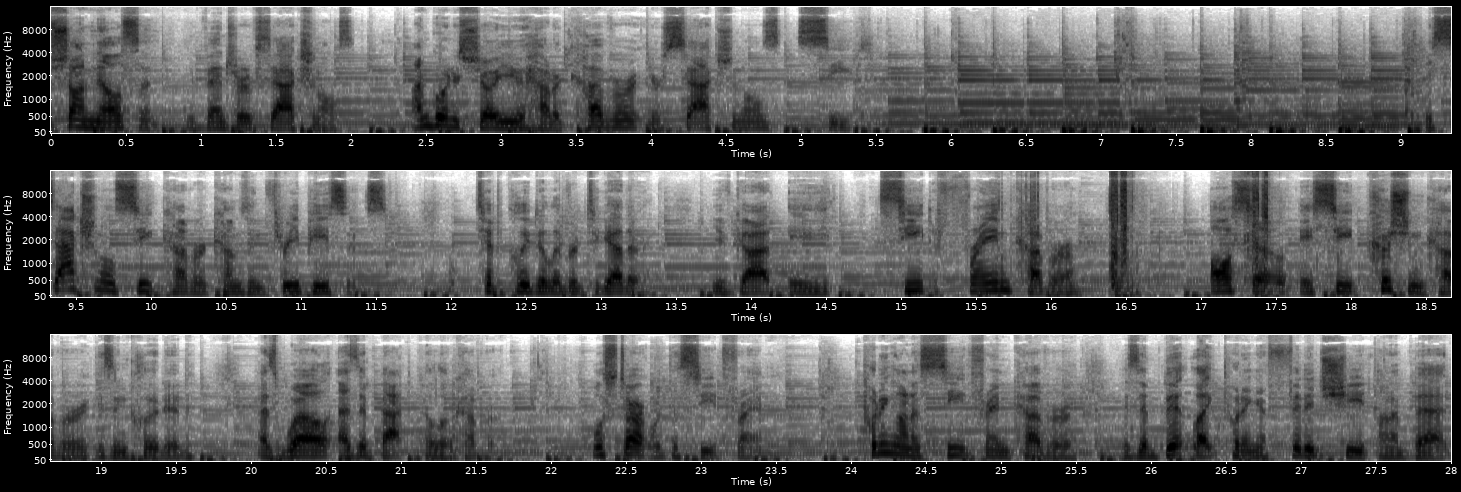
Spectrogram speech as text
Shawn Nelson, inventor of Sactionals. I'm going to show you how to cover your Sactionals seat. A Sactional seat cover comes in three pieces, typically delivered together. You've got a seat frame cover, also a seat cushion cover is included, as well as a back pillow cover. We'll start with the seat frame. Putting on a seat frame cover is a bit like putting a fitted sheet on a bed.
